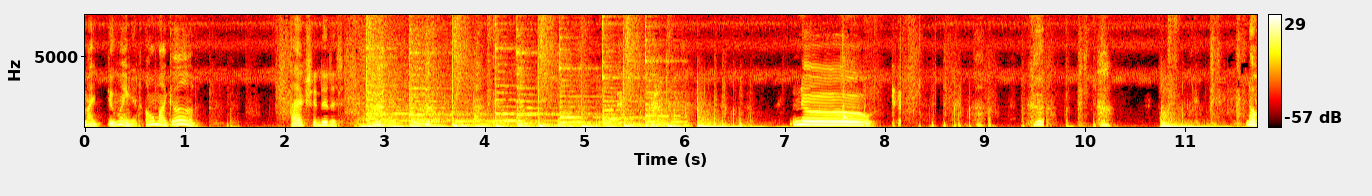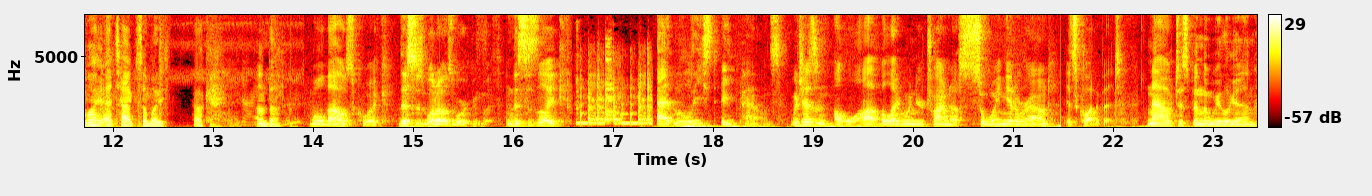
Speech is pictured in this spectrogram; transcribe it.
am I doing it? Oh my god. I actually did it. no! No way, I attacked somebody. Okay, I'm done. Well, that was quick. This is what I was working with. And this is like at least eight pounds, which isn't a lot, but like when you're trying to swing it around, it's quite a bit. Now to spin the wheel again.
